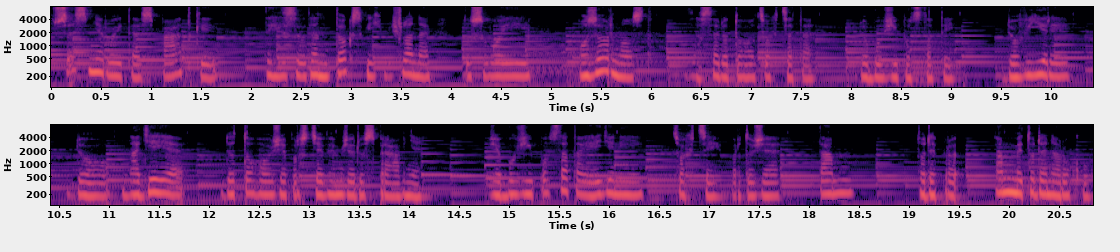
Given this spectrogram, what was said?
přesměrujte zpátky ty, ten tok svých myšlenek, tu svoji pozornost zase do toho, co chcete, do boží podstaty, do víry, do naděje, do toho, že prostě vím, že jdu správně že boží podstata je jediný, co chci, protože tam, to jde pro, tam mi to jde na ruku,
